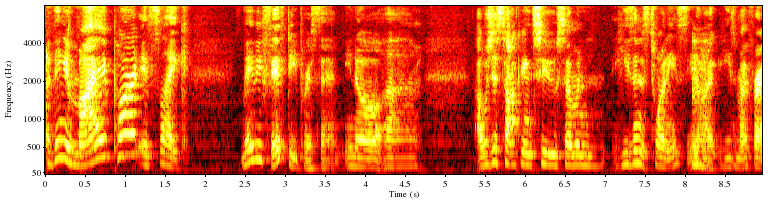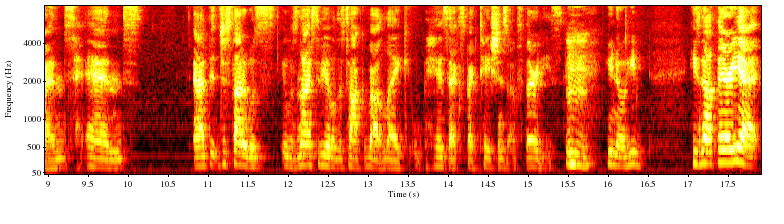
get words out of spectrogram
I think in my part it's like maybe fifty percent. You know, uh, I was just talking to someone. He's in his twenties. You know, Mhm. I, he's my friend, and I th- just thought it was it was nice to be able to talk about like his expectations of 30s. hmm You know, he he's not there yet,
